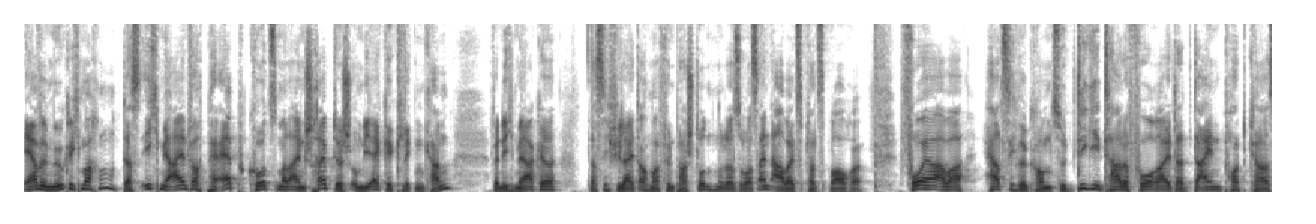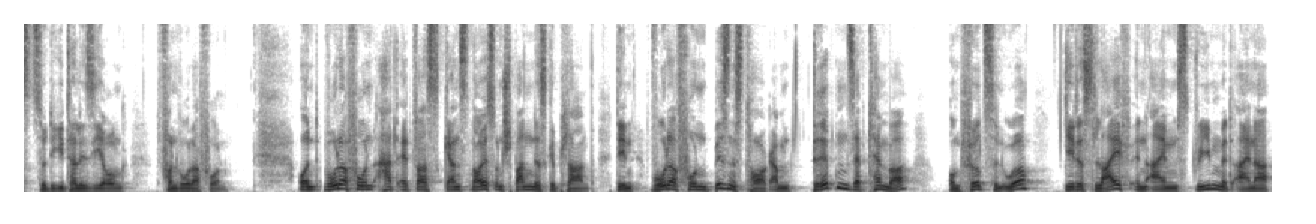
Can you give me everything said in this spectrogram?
Er will möglich machen, dass ich mir einfach per App kurz mal einen Schreibtisch um die Ecke klicken kann, wenn ich merke, dass ich vielleicht auch mal für ein paar Stunden oder sowas einen Arbeitsplatz brauche. Vorher aber herzlich willkommen zu Digitale Vorreiter, dein Podcast zur Digitalisierung von Vodafone. Und Vodafone hat etwas ganz Neues und Spannendes geplant. Den Vodafone Business Talk am 3. September um 14 Uhr geht es live in einem Stream mit einer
